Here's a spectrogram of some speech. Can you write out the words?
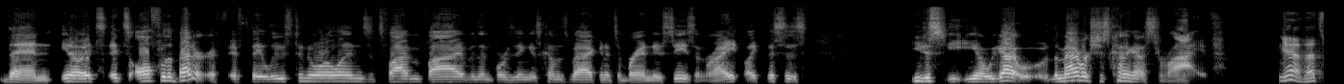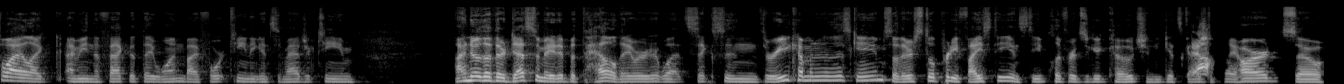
Then you know it's it's all for the better. If if they lose to New Orleans, it's five and five, and then Porzingis comes back and it's a brand new season, right? Like this is you just you know we got the Mavericks just kind of got to survive. Yeah, that's why like I mean the fact that they won by 14 against the Magic team I know that they're decimated, but hell, they were what six and three coming into this game, so they're still pretty feisty. And Steve Clifford's a good coach, and he gets guys yeah. to play hard. So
